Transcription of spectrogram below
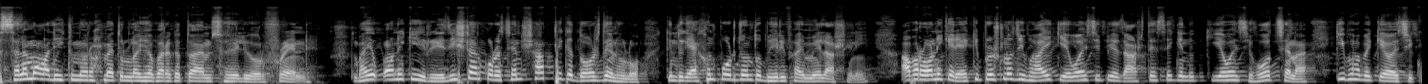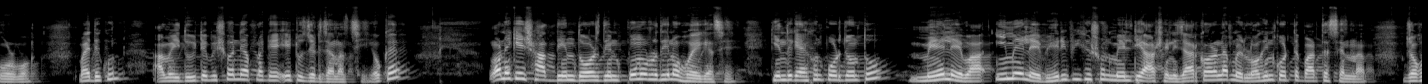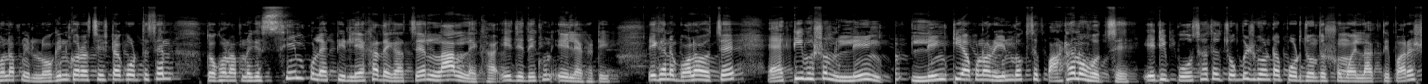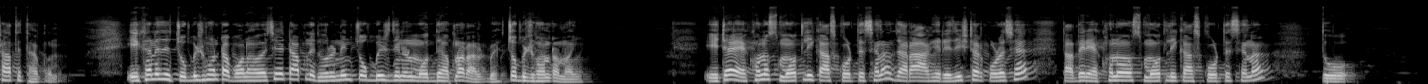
আসসালামু আলাইকুম রহমতুল্লাহ বারাকাত I am Sohel your friend ভাই, অনেকেই রেজিস্টার করেছেন সাত থেকে দশ দিন হলো, কিন্তু এখন পর্যন্ত ভেরিফাই মেল আসেনি। আবার অনেকের একই প্রশ্ন যে, ভাই কেওয়াইসি পেজ আসতেছে, কিন্তু কেওয়াইসি হচ্ছে না, কীভাবে কেওয়াইসি করব। ভাই, দেখুন, আমি এই দুইটা বিষয় নিয়ে আপনাকে এ টু জেড জানাচ্ছি ওকে অনেকেই সাত দিন, দশ দিন, পনেরো দিনও হয়ে গেছে। কিন্তু এখন পর্যন্ত মেলে বা ইমেলে ভেরিফিকেশন মেলটি আসেনি, যার কারণে আপনি লগ করতে পারতেছেন না। যখন আপনি লগ করার চেষ্টা করতেছেন, তখন আপনাকে সিম্পল একটি লেখা দেখাচ্ছে, লাল লেখা। এই যে দেখুন, এই লেখাটি। এখানে বলা হচ্ছে অ্যাক্টিভেশন লিঙ্ক লিঙ্কটি আপনার ইনবক্সে পাঠানো হচ্ছে। এটি পৌঁছাতে চব্বিশ ঘণ্টা পর্যন্ত সময় লাগতে পারে, সাথে থাকুন। এখানে যে চব্বিশ ঘণ্টা বলা হয়েছে, এটা আপনি ধরে নিন, চব্বিশ দিনের মধ্যে আপনার আসবে। চব্বিশ ঘণ্টা নয়। এটা এখনও স্মুথলি কাজ করতেছে না। যারা আগে রেজিস্টার করেছে, তাদের এখনও স্মুথলি কাজ করতেছে না। তো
